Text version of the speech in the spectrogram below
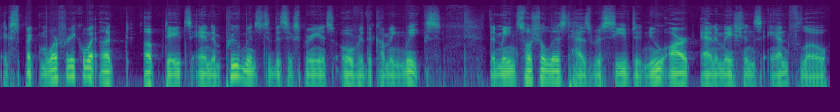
Expect more frequent updates and improvements to this experience over the coming weeks. The main social list has received new art, animations, and flow.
